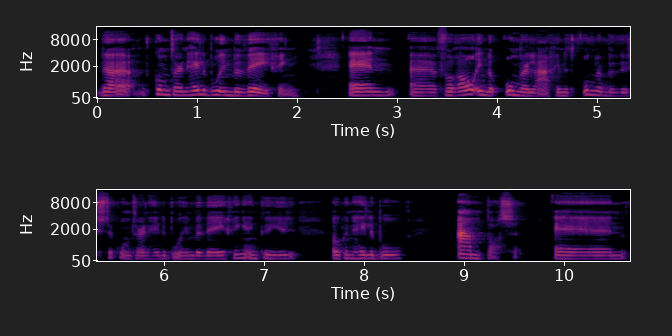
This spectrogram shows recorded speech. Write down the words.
Dan komt er een heleboel in beweging. En uh, vooral in de onderlaag, in het onderbewuste, komt er een heleboel in beweging en kun je ook een heleboel aanpassen. En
